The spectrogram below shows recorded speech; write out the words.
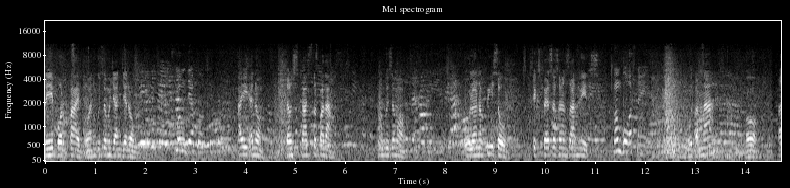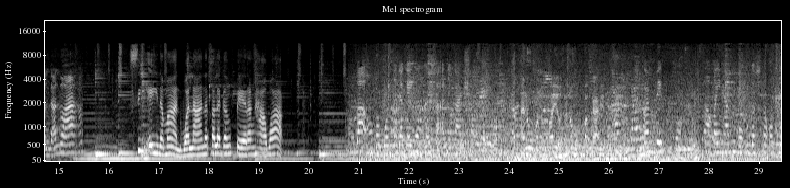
3, 4, 5. O, anong gusto mo dyan, Jerome? Ma'am, di po. Ay, ano? Charles Castro pala. Anong gusto mo? Ulang ng piso. 6 pesos ang sandwich. Ma'am, bukas na yun. Utang na? O, tandaan mo ha. Si A naman, wala na talagang perang hawak. Baong ko po, nilagay ko po sa alikansya ko po. Anong ano mo ngayon? Anong pagkain mo ngayon? Pambig po. Okay lang po. Gusto ko po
